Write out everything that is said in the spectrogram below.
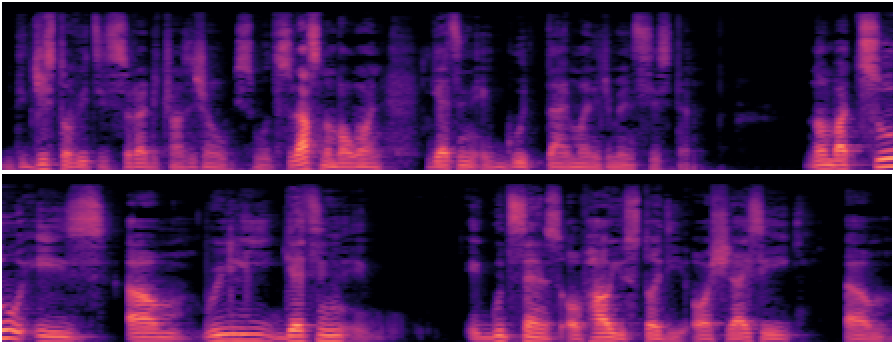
The gist of it is so that the transition will be smooth. So that's number one, getting a good time management system. Number two is um, really getting a good sense of how you study, or should I say, um,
